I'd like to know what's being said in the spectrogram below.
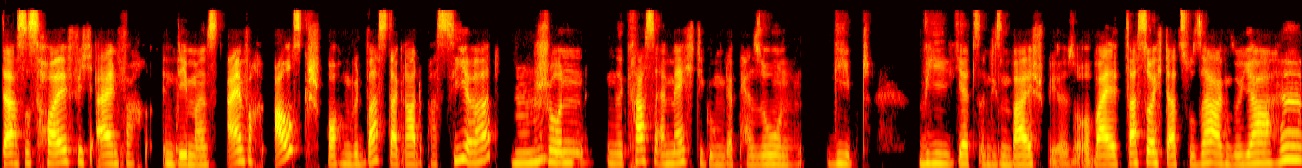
dass es häufig einfach, indem man es einfach ausgesprochen wird, was da gerade passiert, Mhm. schon eine krasse Ermächtigung der Person gibt, wie jetzt in diesem Beispiel so, weil was soll ich dazu sagen? So, ja, hä,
